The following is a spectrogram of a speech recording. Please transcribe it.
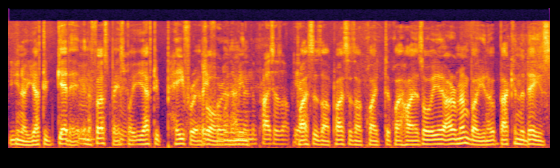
you know you have to get it in the Mm, first place, but you have to pay for it as well. it, and I mean then the price is up. Yeah. prices are prices are quite quite high as well. Yeah, I remember you know back in the days,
